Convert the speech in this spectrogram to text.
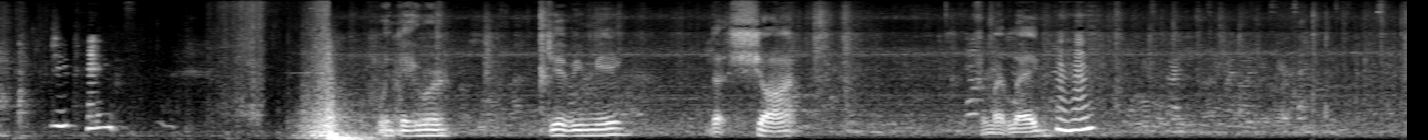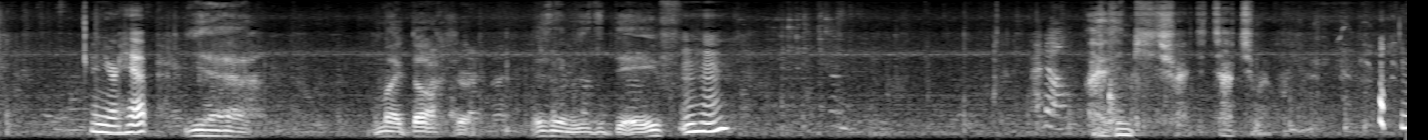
Gee, thanks. when they were giving me that shot for my leg. Mm-hmm. In your hip? Yeah. My doctor. His name is Dave. Mm-hmm. I know. I think he tried to touch my wiener. I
